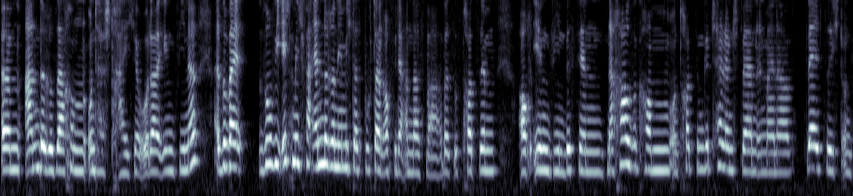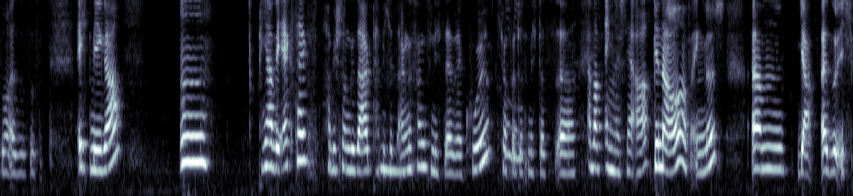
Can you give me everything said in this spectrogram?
ähm, andere Sachen unterstreiche oder irgendwie, ne? Also, weil so wie ich mich verändere, nehme ich das Buch dann auch wieder anders wahr. Aber es ist trotzdem auch irgendwie ein bisschen nach Hause kommen und trotzdem gechallenged werden in meiner Weltsicht und so. Also es ist echt mega. Mm. Ja, wie X-Hex, habe ich schon gesagt, habe ich jetzt mhm. angefangen. Finde ich sehr, sehr cool. Ich hoffe, dass mich das. Äh, aber auf Englisch ja auch. Genau, auf Englisch. Ähm, ja, also ich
